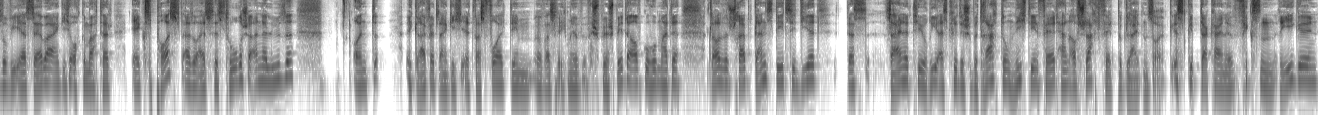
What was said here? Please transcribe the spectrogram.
so wie er es selber eigentlich auch gemacht hat, ex post, also als historische Analyse. Und ich greife jetzt eigentlich etwas vor, dem, äh, was ich mir für später aufgehoben hatte. Clausewitz schreibt ganz dezidiert, dass seine Theorie als kritische Betrachtung nicht den Feldherrn aufs Schlachtfeld begleiten soll. Es gibt da keine fixen Regeln,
